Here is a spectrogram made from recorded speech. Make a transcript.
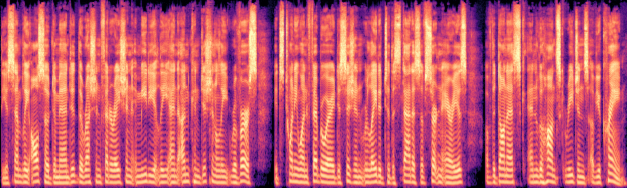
the Assembly also demanded the Russian Federation immediately and unconditionally reverse its 21 February decision related to the status of certain areas of the Donetsk and Luhansk regions of Ukraine.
